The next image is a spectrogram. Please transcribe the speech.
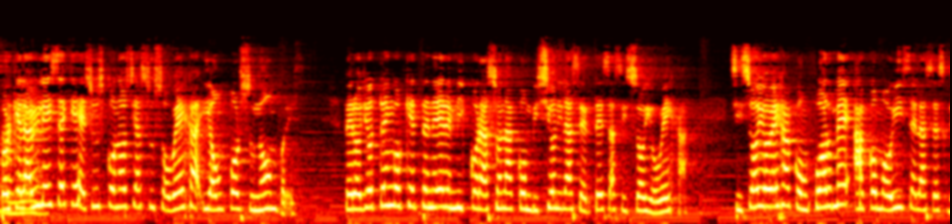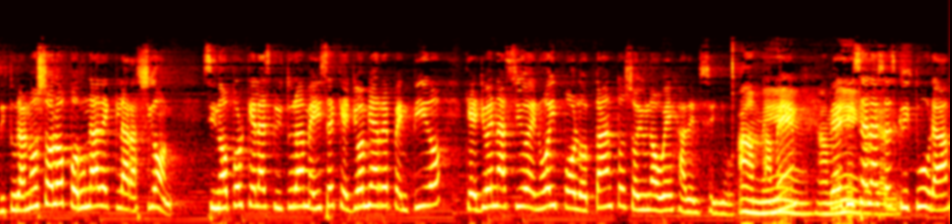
porque Amén. la Biblia dice que Jesús conoce a sus ovejas y aún por su nombre. Pero yo tengo que tener en mi corazón la convicción y la certeza si soy oveja. Si soy oveja conforme a como dice las escrituras, no solo por una declaración, sino porque la escritura me dice que yo me he arrepentido, que yo he nacido de nuevo y por lo tanto soy una oveja del Señor. Amén, Entonces amén, dice las escrituras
